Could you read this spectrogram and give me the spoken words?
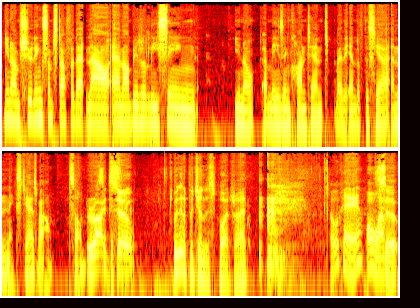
you know, I'm shooting some stuff for that now, and I'll be releasing, you know, amazing content by the end of this year and next year as well. So, right, so we're going to put you on the spot, right? okay. Oh, well. So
